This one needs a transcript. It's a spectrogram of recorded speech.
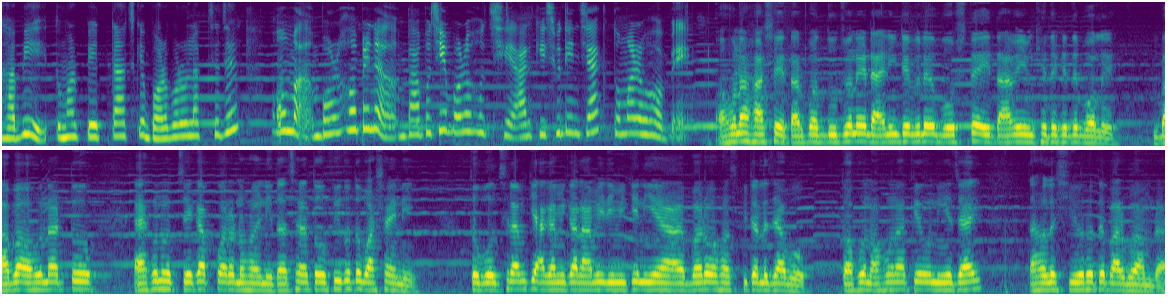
ভাবি তোমার পেটটা আজকে বড় বড় লাগছে যে? ও মা বড় হবে না বাবুজি বড় হচ্ছে আর কিছুদিন যাক তোমারও হবে। অহনা হাসে তারপর দুজনে ডাইনিং টেবিলে বসতেই তামিম খেতে খেতে বলে বাবা অহনার তো এখনও চেক আপ করানো হয়নি তাছাড়া তৌফিকও তো বাসায় নেই। তো বলছিলাম কি আগামীকাল আমি রিমিকে নিয়ে আবারও হসপিটালে যাব। তখন অহনাকেও নিয়ে যাই তাহলে শিওর হতে পারব আমরা।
